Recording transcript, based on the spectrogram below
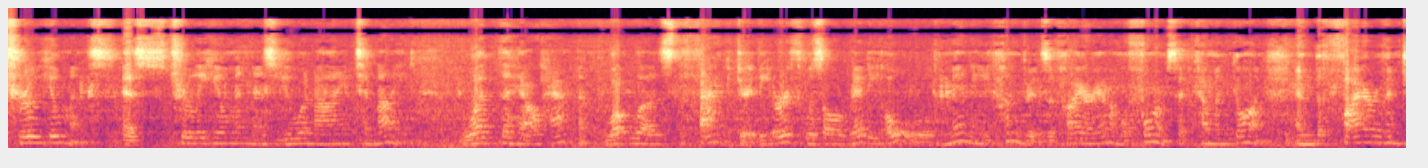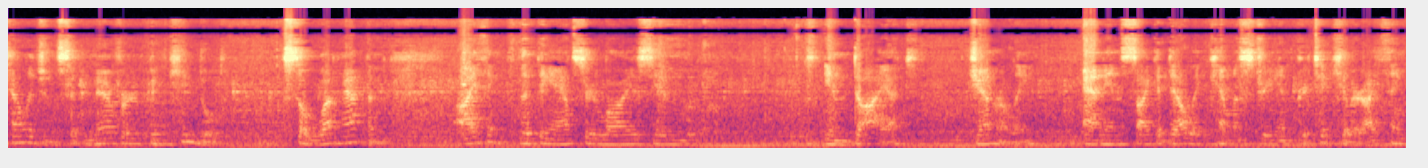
true humans, as truly human as you and I tonight what the hell happened? What was the factor? The Earth was already old. Many hundreds of higher animal forms had come and gone, and the fire of intelligence had never been kindled. So what happened? I think that the answer lies in in diet generally and in psychedelic chemistry in particular. I think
